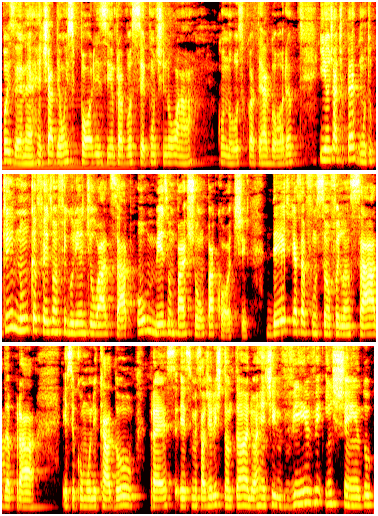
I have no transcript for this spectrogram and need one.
Pois é, né? A gente já deu um spoilerzinho para você continuar conosco até agora. E eu já te pergunto, quem nunca fez uma figurinha de WhatsApp ou mesmo baixou um pacote? Desde que essa função foi lançada para esse comunicador, para esse, esse, mensageiro instantâneo, a gente vive enchendo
